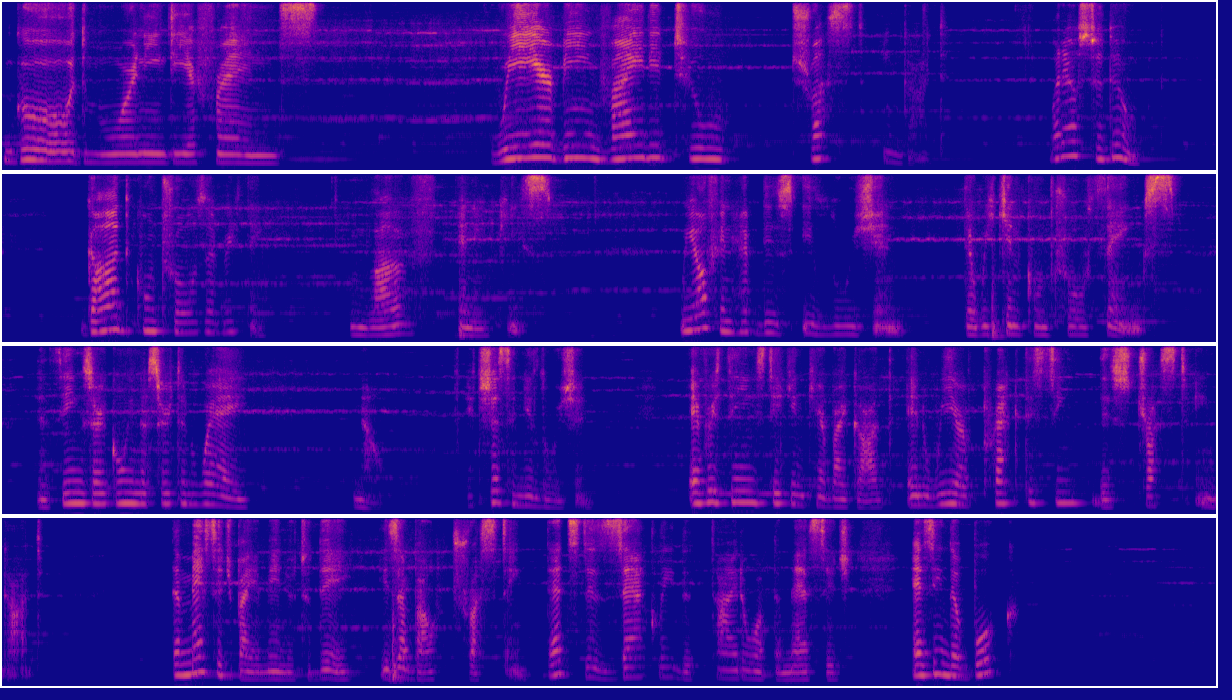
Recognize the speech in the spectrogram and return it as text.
Good morning, dear friends. We are being invited to trust in God. What else to do? God controls everything in love and in peace. We often have this illusion that we can control things and things are going a certain way. No it's just an illusion. Everything is taken care by God, and we are practicing this trust in God. The message by Emmanuel today is about trusting. That's exactly the title of the message, as in the book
